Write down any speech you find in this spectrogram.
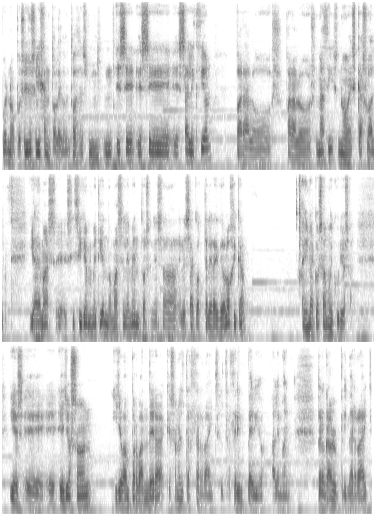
Bueno, pues ellos eligen Toledo. Entonces, mm, mm, ese, esa elección para los, para los nazis no es casual. Y además, eh, si siguen metiendo más elementos en esa, en esa coctelera ideológica, hay una cosa muy curiosa. Y es, eh, eh, ellos son y llevan por bandera que son el tercer Reich, el tercer imperio alemán. Pero claro, el primer Reich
